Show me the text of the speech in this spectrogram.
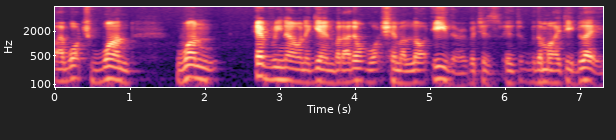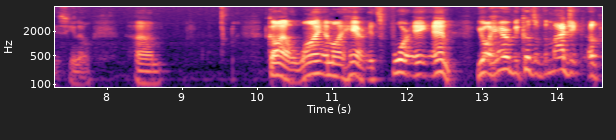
i watch one one every now and again but i don't watch him a lot either which is, is the mighty blaze you know um, Guile, why am I here? It's 4 a.m. You're here because of the magic of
